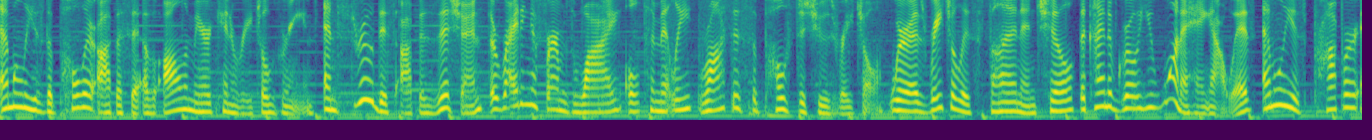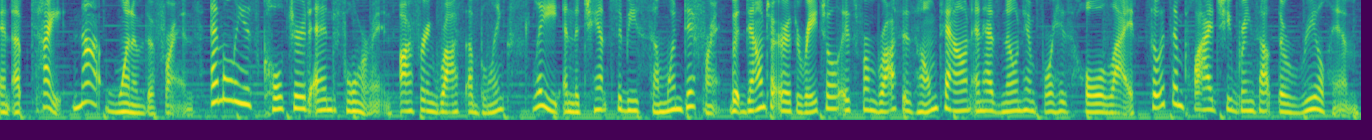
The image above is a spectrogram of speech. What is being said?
Emily is the polar opposite of all American Rachel Green. And through this opposition, the writing affirms why, ultimately, Ross is supposed to choose Rachel. Whereas Rachel is fun and chill, the kind of girl you want to hang out with, Emily is proper and uptight, not one of the friends. Emily is cultured and foreign, offering Ross a blank slate and the chance to be someone different. But down to earth Rachel is from Ross's hometown and has known him for his whole life, so it's implied she brings out the real him.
